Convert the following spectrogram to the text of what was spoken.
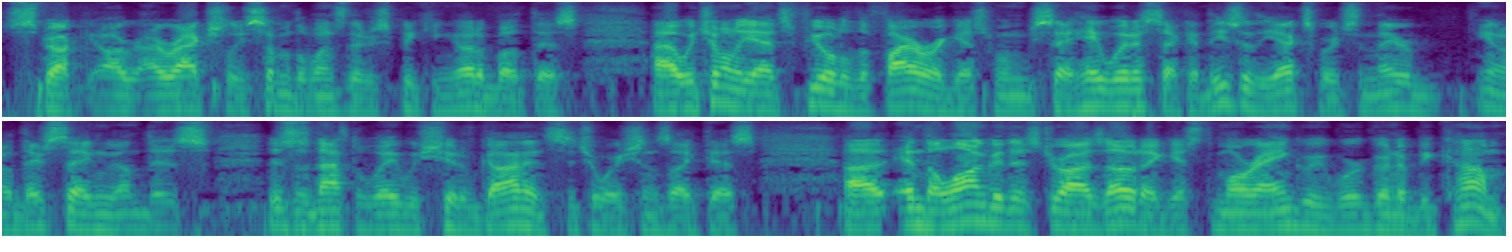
struck are, are, actually some of the ones that are speaking out about this, uh, which only adds fuel to the fire, I guess, when we say, hey, wait a second, these are the experts, and they're, you know, they're saying well, this this is not the way we should have gone in situations like this. Uh, and the longer this draws out, I guess, the more angry we're going to become.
